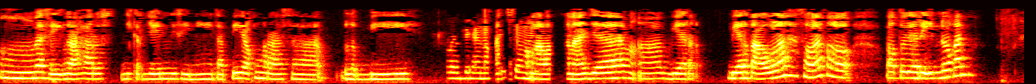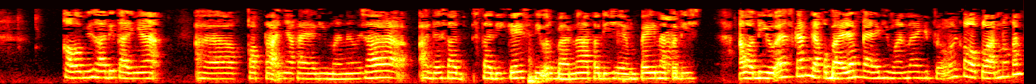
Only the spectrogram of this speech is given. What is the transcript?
Hmm, enggak sih, enggak harus dikerjain di sini, tapi aku ngerasa lebih lebih enak pengalaman aja, uh, biar biar tau lah soalnya kalau waktu dari Indo kan kalau misalnya ditanya uh, kotanya kayak gimana misalnya ada study case di Urbana atau di Champaign atau di kalau di US kan nggak kebayang kayak gimana gitu. Kalau plano kan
